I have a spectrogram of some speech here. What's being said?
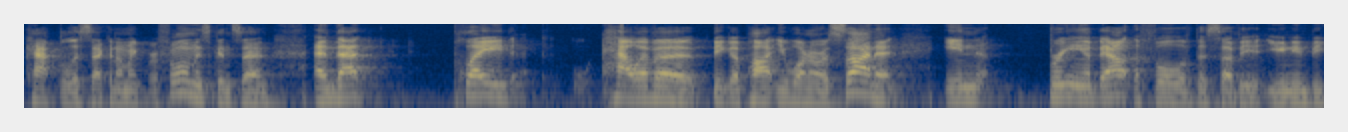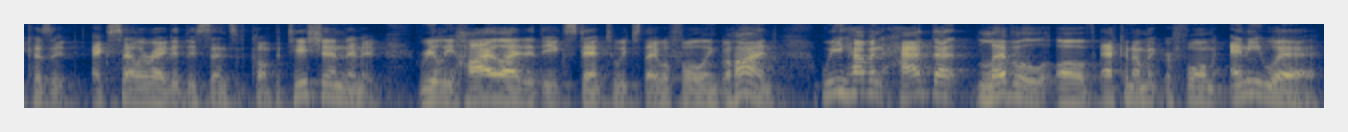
capitalist economic reform is concerned. And that played, however big a part you want to assign it, in bringing about the fall of the Soviet Union because it accelerated this sense of competition and it really highlighted the extent to which they were falling behind. We haven't had that level of economic reform anywhere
